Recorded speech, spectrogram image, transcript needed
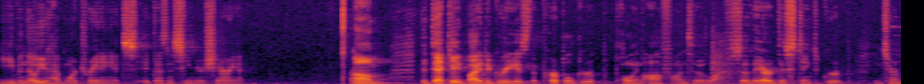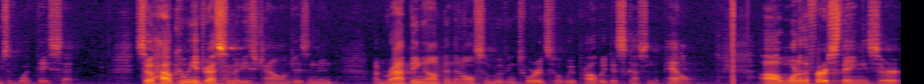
even though you have more training, it's, it doesn't seem you're sharing it. Um, the decade by degree is the purple group pulling off onto the left. So they are a distinct group in terms of what they said. So how can we address some of these challenges? And then I'm wrapping up and then also moving towards what we'll probably discuss in the panel. Uh, one of the first things, or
